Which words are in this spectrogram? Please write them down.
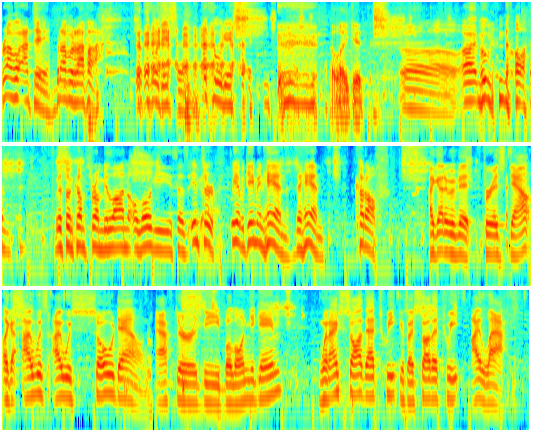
bravo Ante, bravo Rafa. That's little game plan. That's little game plan. I like it. Uh, all right, moving on. This one comes from Milan Ologi. He says, Inter, we have a game in hand. The hand cut off. I got to admit, for his down, like I was, I was so down after the Bologna game. When I saw that tweet, because I saw that tweet, I laughed.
